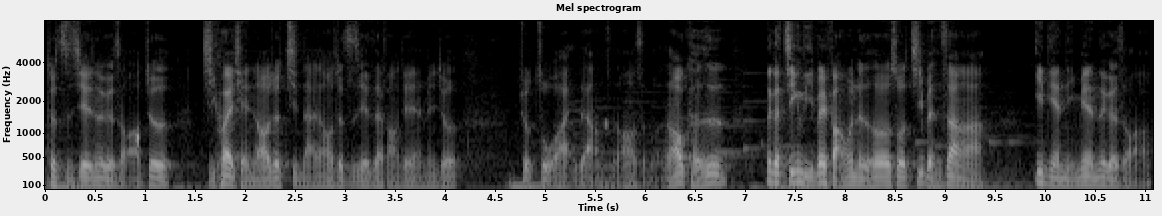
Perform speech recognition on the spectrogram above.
就直接那个什么，就是几块钱，然后就进来，然后就直接在房间里面就就做爱这样子，然后什么，然后可是那个经理被访问的时候说，基本上啊，一年里面那个什么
